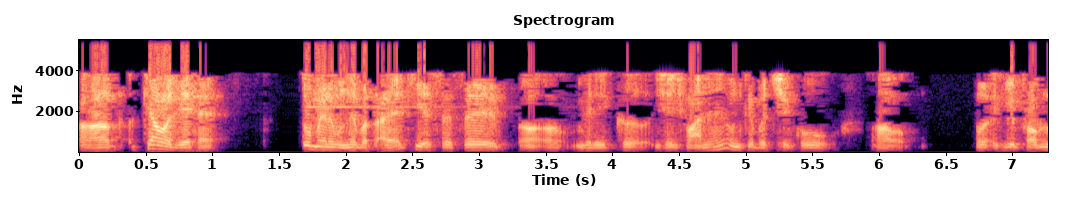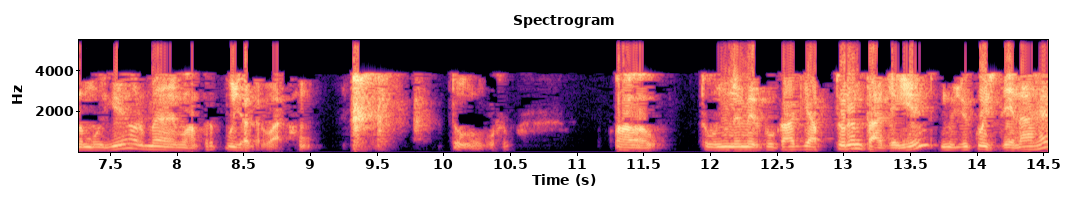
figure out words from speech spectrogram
आ, क्या वजह है? तो मैंने उन्हें बताया कि ऐसे ऐसे मेरे एक यजमान है उनके बच्चे को आ, ये प्रॉब्लम हुई है और मैं वहाँ पर पूजा करवा रहा हूँ। तो आ, तो उन्होंने मेरे को कहा कि आप तुरंत आ जाइए मुझे कुछ देना है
